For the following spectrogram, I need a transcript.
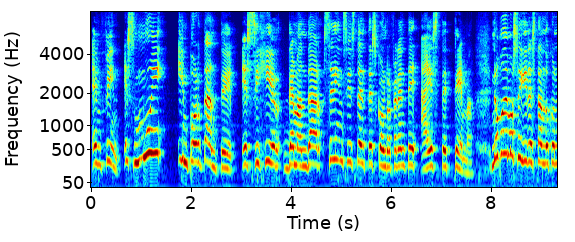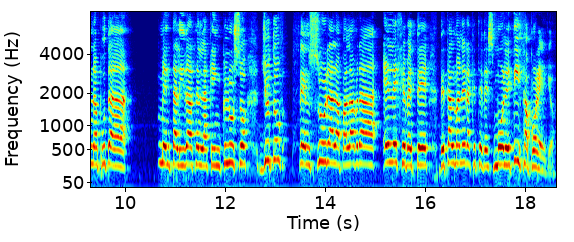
en fin, es muy importante exigir, demandar, ser insistentes con referente a este tema. No podemos seguir estando con una puta mentalidad en la que incluso YouTube censura la palabra LGBT de tal manera que te desmonetiza por ello.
